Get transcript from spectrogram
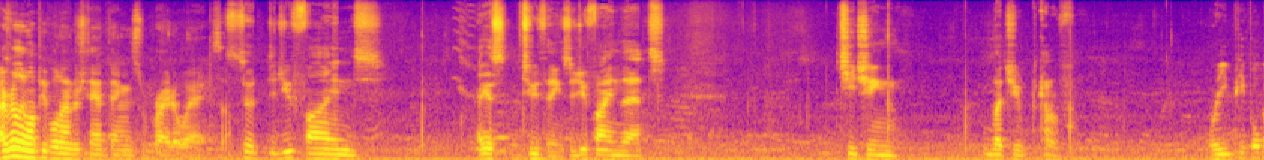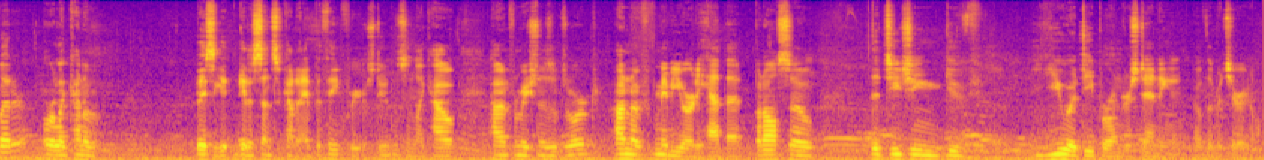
I really want people to understand things right away. So So, did you find, I guess, two things. Did you find that teaching let you kind of read people better, or like kind of basically get, get a sense of kind of empathy for your students and like how, how information is absorbed? I don't know if maybe you already had that, but also did teaching give you a deeper understanding of the material?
